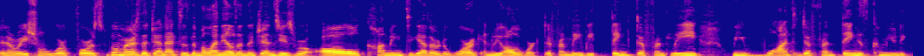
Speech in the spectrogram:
generational workforce. Boomers, the Gen X's, the millennials, and the Gen Zs, we're all coming together to work and we all work differently. We think differently. We want different things. Communication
